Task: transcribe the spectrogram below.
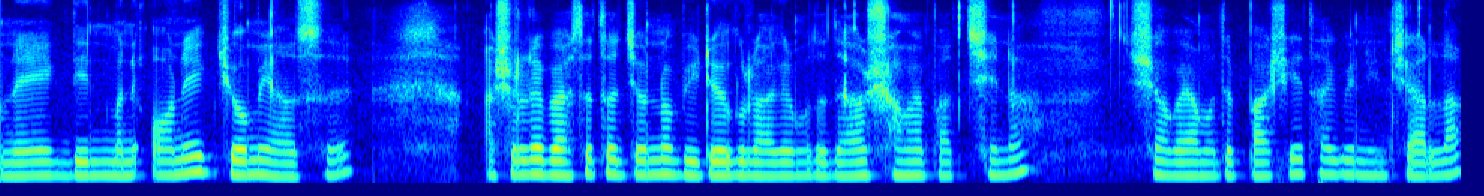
অনেক দিন মানে অনেক জমে আছে। আসলে ব্যস্ততার জন্য ভিডিওগুলো আগের মতো দেওয়ার সময় পাচ্ছি না। সবাই আমাদের পাশেই থাকবেন ইনশাআল্লাহ।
